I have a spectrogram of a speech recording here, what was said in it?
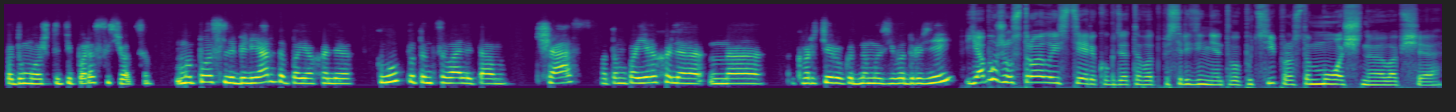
подумала, что типа рассосется. Мы после бильярда поехали клуб, потанцевали там час, потом поехали на квартиру к одному из его друзей. Я бы уже устроила истерику где-то вот посередине этого пути, просто мощную вообще.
